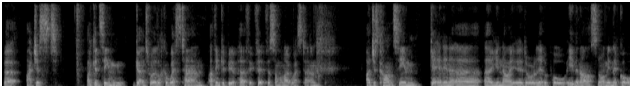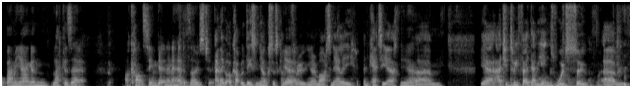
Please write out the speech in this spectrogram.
but I just, I could see him going to a, like a West Ham. I think it'd be a perfect fit for someone like West Ham. I just can't see him getting in at a, a United or a Liverpool, even Arsenal. I mean, they've got Aubameyang and Lacazette. I can't see him getting in ahead of those two. And they've got a couple of decent youngsters coming Yeah. through. You know, Martinelli and Nketiah. Yeah. Um, yeah, actually, to be fair, Danny Ings would suit um,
